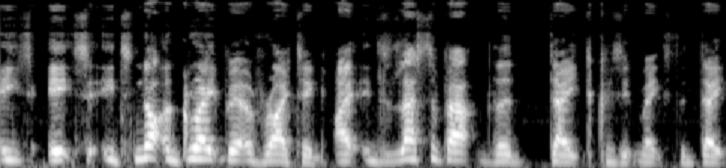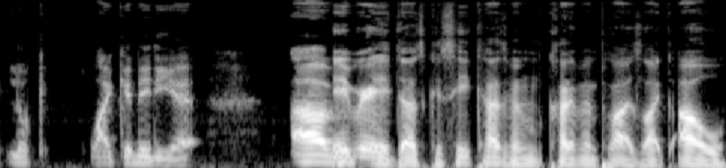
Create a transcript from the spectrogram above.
it's it's it's not a great bit of writing. I, it's less about the date because it makes the date look like an idiot. Um, It really does because he kind of kind of implies like, oh,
